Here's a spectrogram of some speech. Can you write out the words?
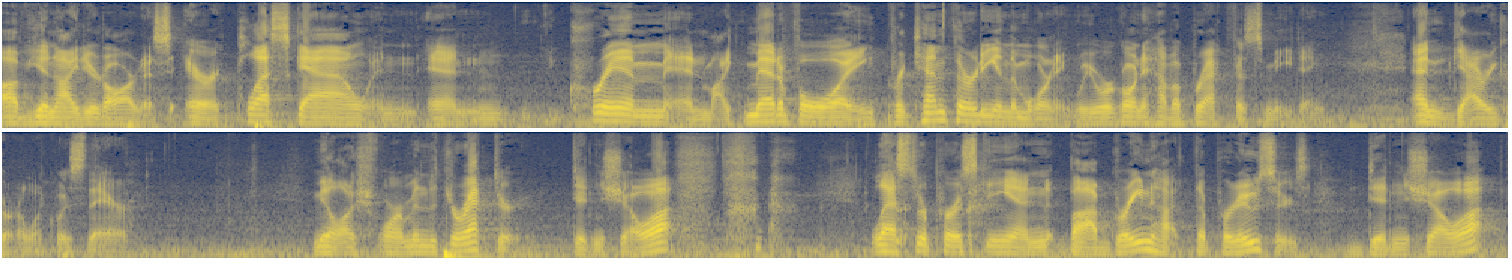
of United Artists, Eric Pleskow and, and Krim and Mike Medavoy. For 10:30 in the morning, we were going to have a breakfast meeting, and Gary Gerlich was there. Milos Forman, the director, didn't show up. Lester Persky and Bob Greenhut, the producers, didn't show up.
